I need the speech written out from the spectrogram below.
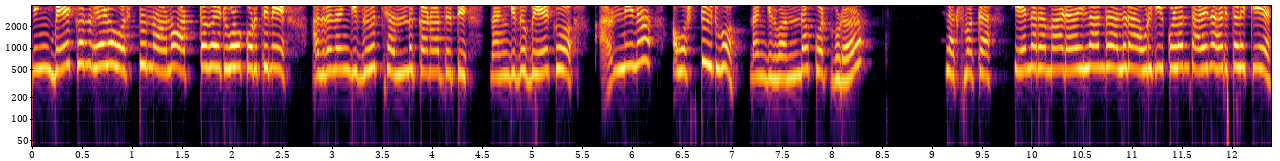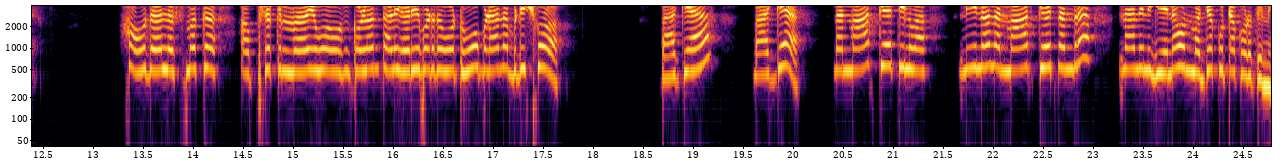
ನಿಂಗ್ ಬೇಕಂದ್ರೆ ಹೇಳು, ಅಷ್ಟು ನಾನು ಅತ್ತಗ ಇಟ್ಕೊಳ್ ಕೊಡ್ತೀನಿ. ಆದ್ರೆ ನಂಗೆ ಇದು ಚಂದ ಕಾಣತೈತಿ ಇದು ಬೇಕು. ನೀನ ಅವಷ್ಟು ಇಟ್ಕೋ ನಂಗೆ ಇದು ಒಂದ ಕೊಟ್ಬಿಡು. ಲಕ್ಷ್ಮಕ್ಕ, ಏನಾರ ಮಾಡ ಇಲ್ಲ ಅಂದ್ರೆ ಅಲ್ಲಡ ಹುಡುಗಿ ಕೊಳ್ಳನ್ ತಾಳಿನ ಹರಿತಳಿಕೆ ಹೌದಾ ಲಕ್ಷ್ಮಕ್ಕ ಅಪ್ಶಕನ ಇವ ಒಂದ್ ಕೊಳ್ಳನ್ ತಾಳಿ ಹರಿಬಾರ್ದ, ಒಟ್ಟು ಬಿಡಾನ ಬಿಡಿಸ್ಕೋ. ಭಾಗ್ಯ ಭಾಗ್ಯ ನನ್ ಮಾತ್ ಕೇಳ್ತಿಲ್ವಾ? ನೀನ ನನ್ನ ಮಾತ್ ಕೇಳ್ತಂದ್ರ ನಾನು ನಿನಗೆ ಏನೋ ಒಂದು ಮಜ್ಜಾ ಕೂಟ ಕೊಡ್ತೀನಿ.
